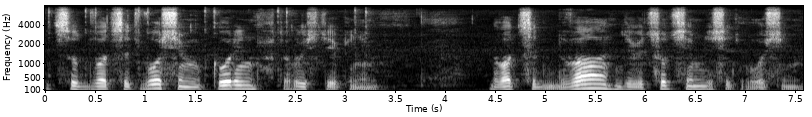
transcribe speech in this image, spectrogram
528 корень второй степени. 22 978.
